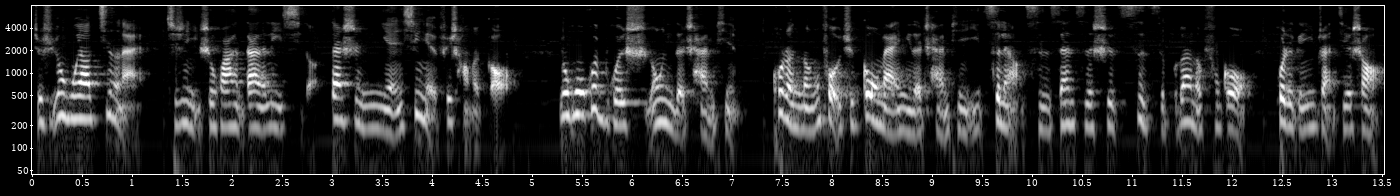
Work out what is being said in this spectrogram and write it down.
就是用户要进来，其实你是花很大的力气的，但是粘性也非常的高，用户会不会使用你的产品，或者能否去购买你的产品，一次、两次、三次、是四次，不断的复购或者给你转介绍。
